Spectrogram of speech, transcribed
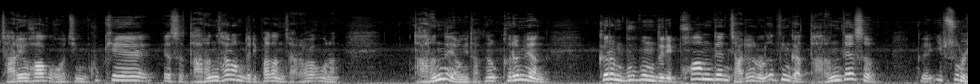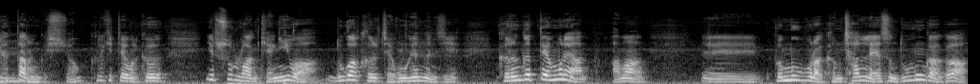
자료하고 지금 국회에서 다른 사람들이 받은 자료하고는 다른 내용이다. 그럼 그러면 그런 부분들이 포함된 자료를 어딘가 다른 데서 그 입수를 했다는 것이죠. 그렇기 때문에 그 입수를 한 경위와 누가 그걸 제공했는지 그런 것 때문에 아- 아마 에, 법무부나 검찰 내에서 누군가가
